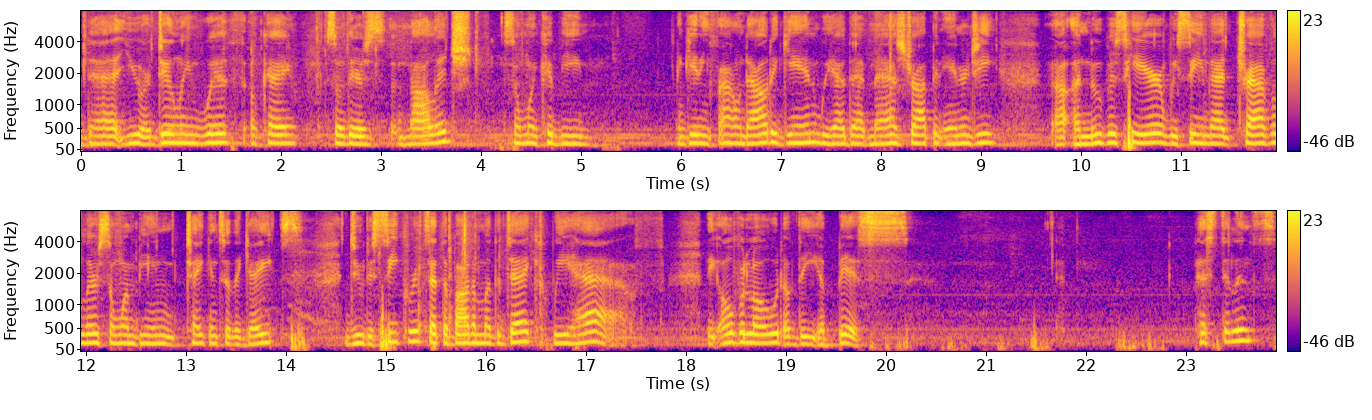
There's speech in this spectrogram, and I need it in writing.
that you are dealing with. Okay, so there's knowledge, Someone could be getting found out again. We have that mass drop in energy. Uh, Anubis here. We've seen that traveler, someone being taken to the gates due to secrets at the bottom of the deck. We have the overload of the abyss, pestilence,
